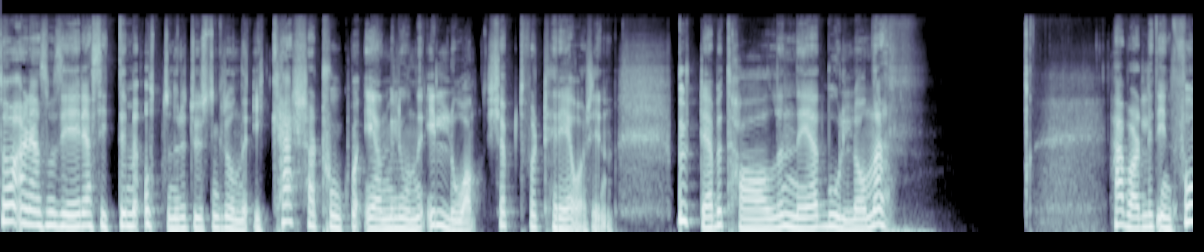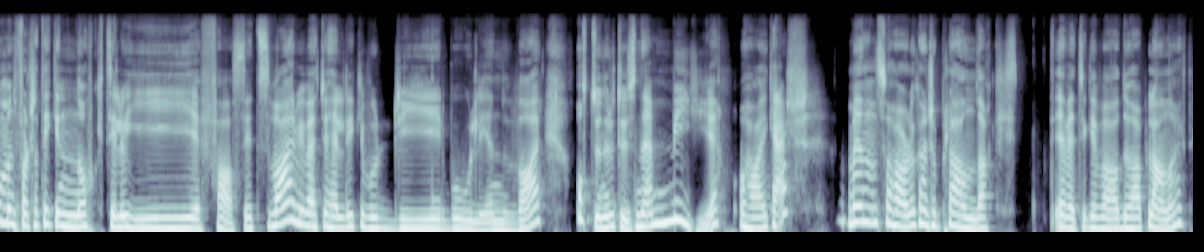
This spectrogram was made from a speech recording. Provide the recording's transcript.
Så er det en som sier jeg sitter med 800 000 kroner i cash, har 2,1 millioner i lån, kjøpt for tre år siden. Burde jeg betale ned boliglånet? Her var det litt info, men fortsatt ikke nok til å gi fasitsvar. Vi vet jo heller ikke hvor dyr boligen var. 800 000 det er mye å ha i cash, men så har du kanskje planlagt Jeg vet ikke hva du har planlagt.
